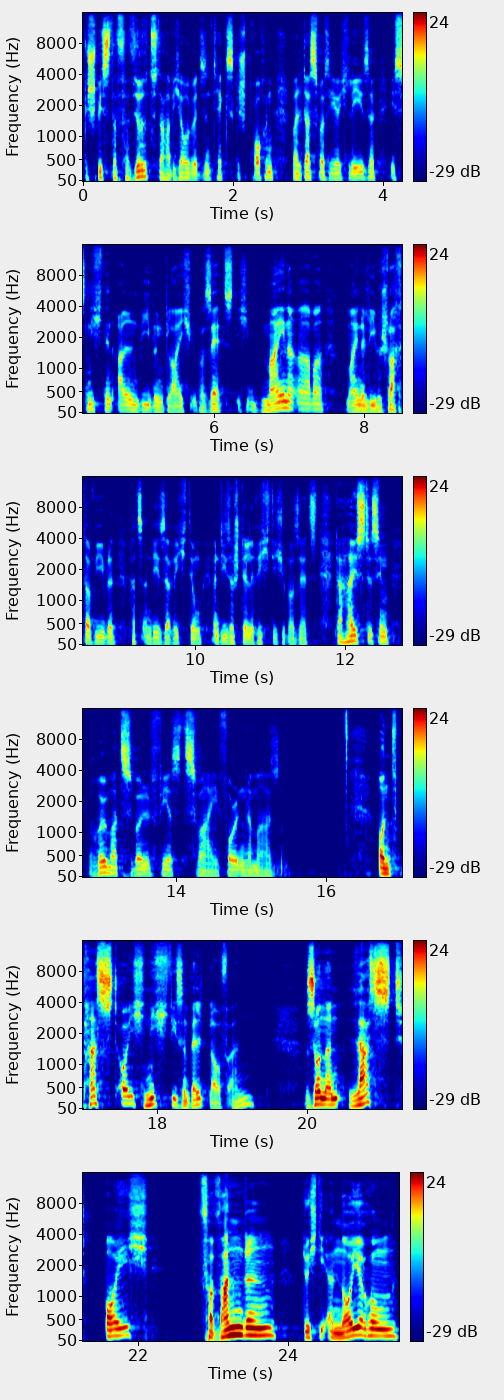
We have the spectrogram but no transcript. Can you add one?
Geschwister verwirrt, da habe ich auch über diesen Text gesprochen, weil das, was ich euch lese, ist nicht in allen Bibeln gleich übersetzt. Ich meine aber, meine liebe Schlachterbibel hat es an dieser Richtung, an dieser Stelle richtig übersetzt. Da heißt es im Römer 12, Vers 2 folgendermaßen. Und passt euch nicht diesem Weltlauf an, sondern lasst euch verwandeln durch die Erneuerung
